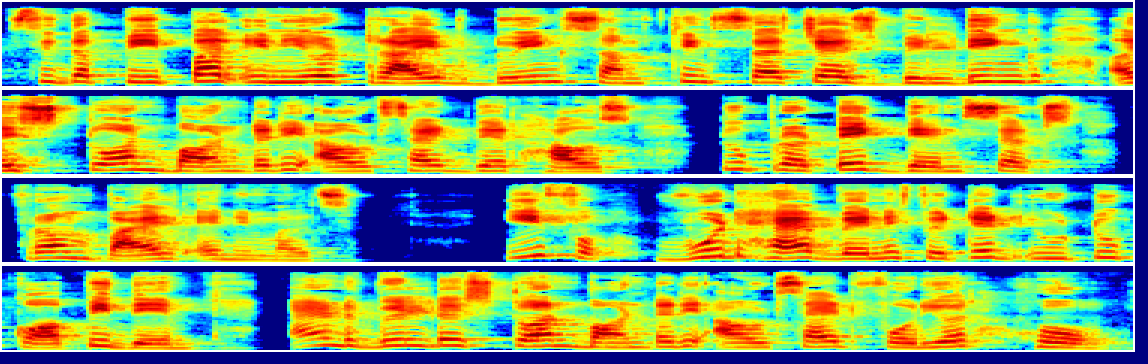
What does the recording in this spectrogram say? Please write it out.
see the people in your tribe doing something such as building a stone boundary outside their house to protect themselves from wild animals. If would have benefited you to copy them and build a stone boundary outside for your home.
